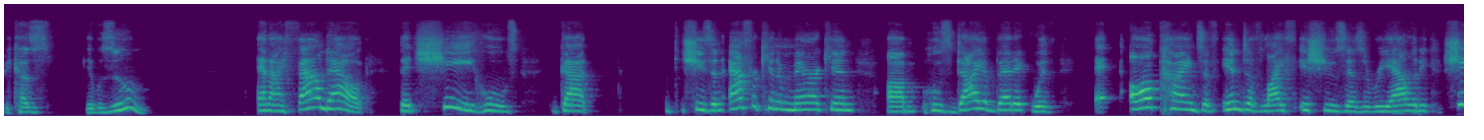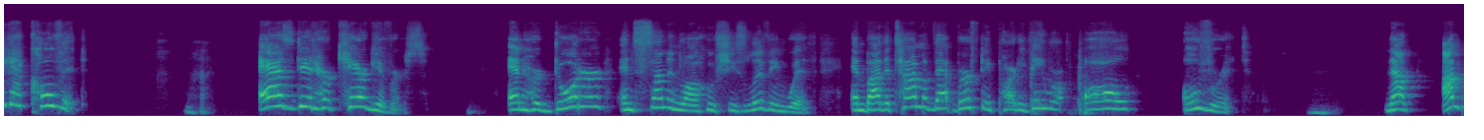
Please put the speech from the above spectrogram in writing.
because it was Zoom. And I found out that she, who's got she's an African American um, who's diabetic with all kinds of end of life issues as a reality. She got COVID, as did her caregivers and her daughter and son in law, who she's living with. And by the time of that birthday party, they were all over it. Now, I'm,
